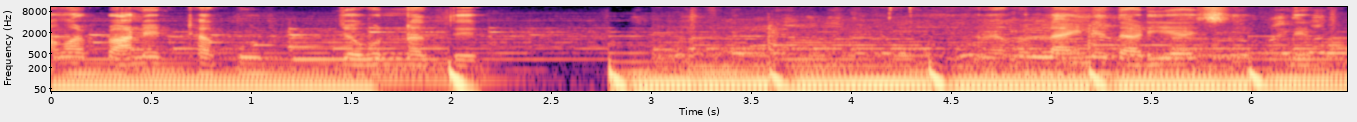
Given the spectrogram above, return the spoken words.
আমার প্রাণের ঠাকুর জগন্নাথ দেব। আমি এখন লাইনে দাঁড়িয়ে আছি, দেখুন।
